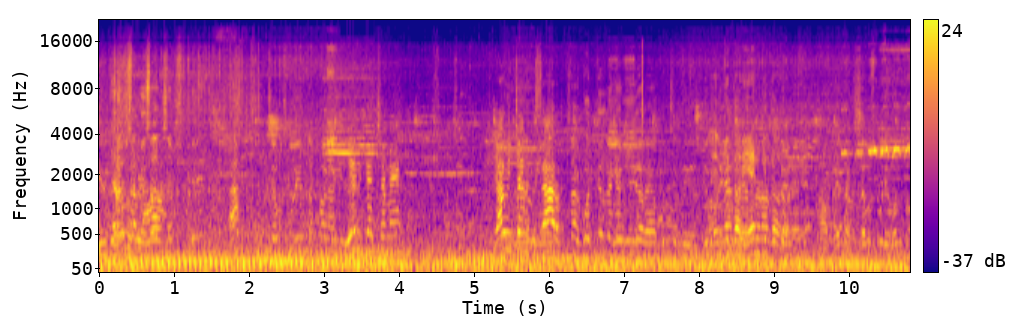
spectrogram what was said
ಇದು ಕೆಲಸಲ್ಲ ಏನಕ್ಕೆ ಕ್ಷಮೆ ಯಾವ ವಿಚಾರಕ್ಕೆ ಸರ್ ಸರ್ ಗೊತ್ತಿಲ್ಲದಂಗೆ ಇದ್ದಾರೆ ಆಯ್ತಾ ಕ್ಷಮಿಸ್ಬಿಡಿ ಒಂದು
